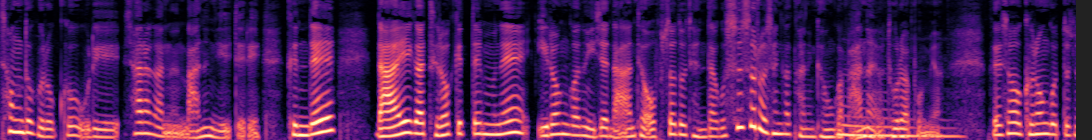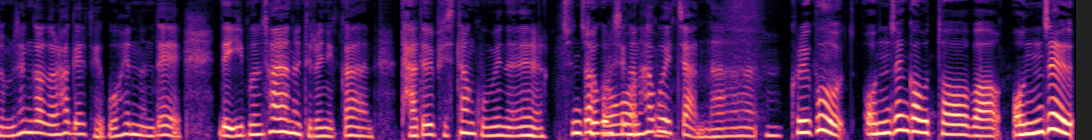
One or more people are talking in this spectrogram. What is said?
성도 그렇고 우리 살아가는 많은 일들이 근데 나이가 들었기 때문에 이런 거는 이제 나한테 없어도 된다고 스스로 생각하는 경우가 많아요 음. 돌아보면 그래서 그런 것도 좀 생각을 하게 되고 했는데 근데 이분 사연을 들으니까 다들 비슷한 고민을 조금씩은. 하고 있지 않나 음. 그리고 언젠가부터 막 언제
